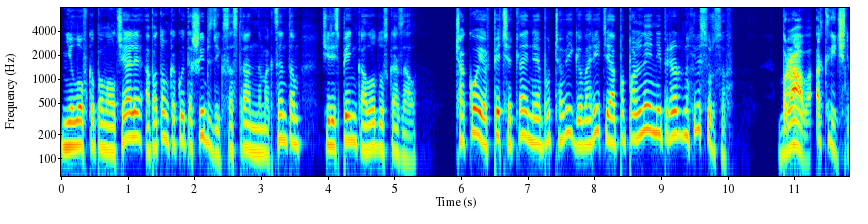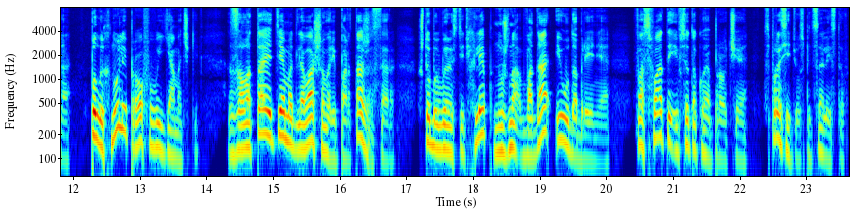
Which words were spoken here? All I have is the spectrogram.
Неловко помолчали, а потом какой-то шипздик со странным акцентом через пень-колоду сказал. «Такое впечатление, будто вы говорите о пополнении природных ресурсов». «Браво! Отлично!» Полыхнули профовые ямочки. Золотая тема для вашего репортажа, сэр. Чтобы вырастить хлеб, нужна вода и удобрения, фосфаты и все такое прочее. Спросите у специалистов.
